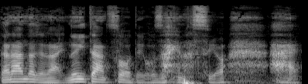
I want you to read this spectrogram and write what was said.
並んだじゃない。抜いたそうでございますよ。はい。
